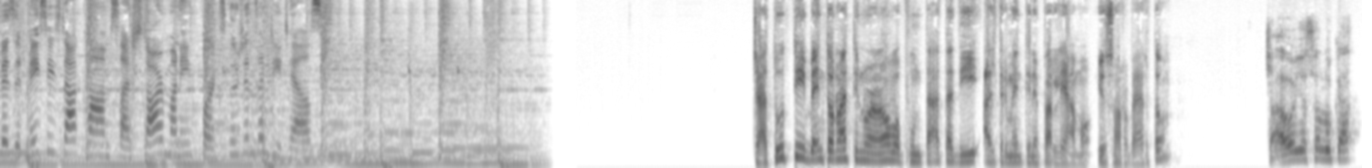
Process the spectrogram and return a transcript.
Visit Macy's.com slash Star Money for exclusions and details. Ciao a tutti, bentornati in una nuova puntata di Altrimenti ne parliamo. Io sono Roberto. Ciao, io sono Luca.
